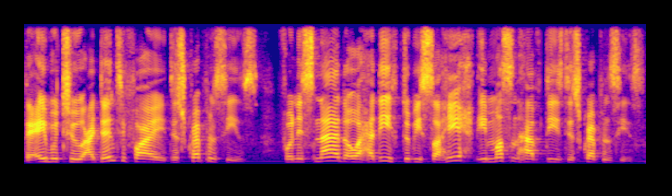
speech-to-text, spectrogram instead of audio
They're able to identify discrepancies. For an isnad or a hadith to be sahih, it mustn't have these discrepancies.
